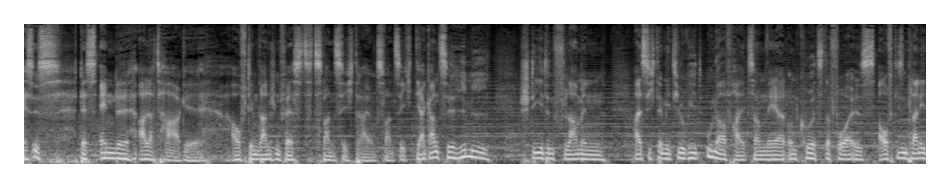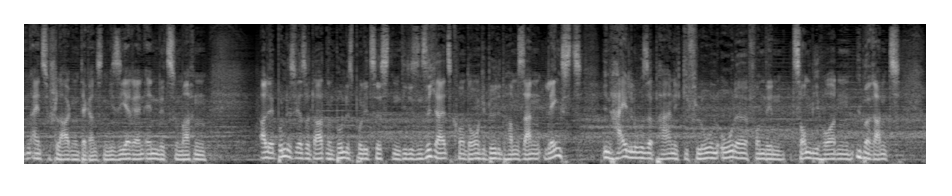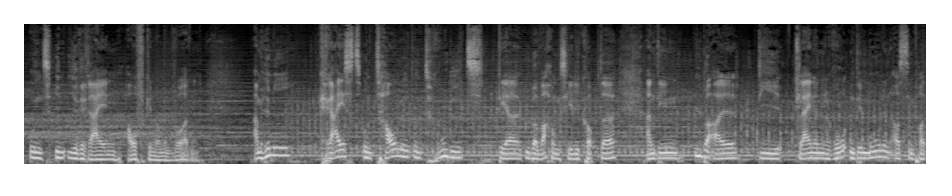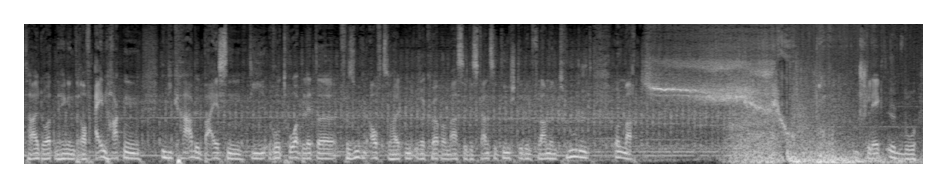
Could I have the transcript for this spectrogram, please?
Es ist das Ende aller Tage auf dem Dungeon Fest 2023. Der ganze Himmel steht in Flammen, als sich der Meteorit unaufhaltsam nähert und kurz davor ist, auf diesen Planeten einzuschlagen und der ganzen Misere ein Ende zu machen. Alle Bundeswehrsoldaten und Bundespolizisten, die diesen Sicherheitskordon gebildet haben, sind längst in heilloser Panik geflohen oder von den Zombie-Horden überrannt und in ihre Reihen aufgenommen worden. Am Himmel kreist und taumelt und trudelt der Überwachungshelikopter, an dem überall die kleinen roten Dämonen aus dem Portal dort hängen, drauf einhacken, in die Kabel beißen, die Rotorblätter versuchen aufzuhalten mit ihrer Körpermasse. Das ganze Ding steht in Flammen, trudelt und macht und schlägt irgendwo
